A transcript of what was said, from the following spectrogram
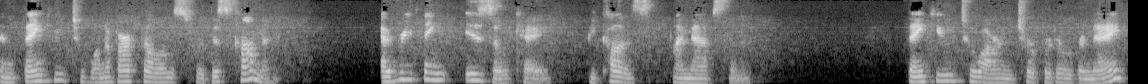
And thank you to one of our fellows for this comment Everything is okay because I'm abstinent. Thank you to our interpreter, Renee,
